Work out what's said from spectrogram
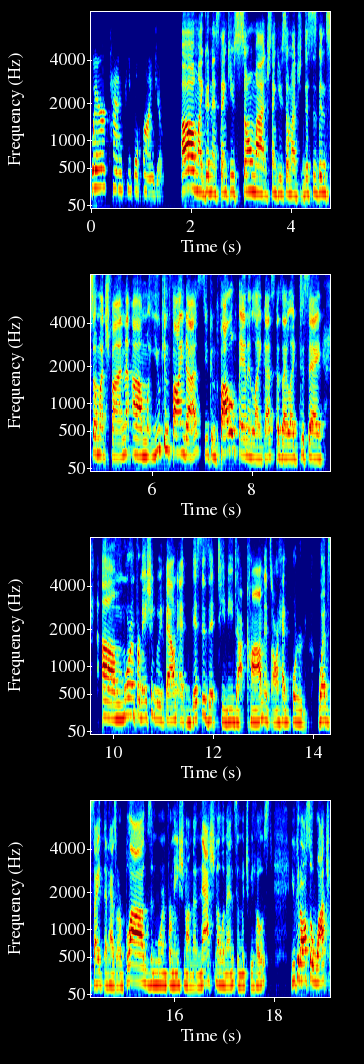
where can people find you? Oh my goodness. Thank you so much. Thank you so much. This has been so much fun. Um, you can find us, you can follow fan and like us, as I like to say. Um, more information can be found at thisisItTV.com. It's our headquartered website that has our blogs and more information on the national events in which we host. You could also watch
